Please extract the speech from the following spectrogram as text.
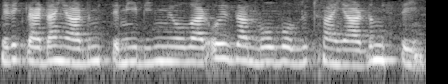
Meleklerden yardım istemeyi bilmiyorlar. O yüzden bol bol lütfen yardım isteyin.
